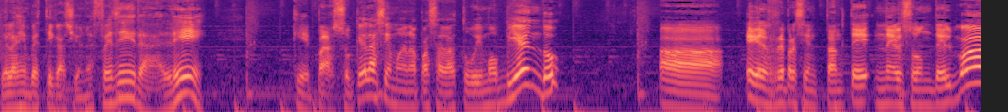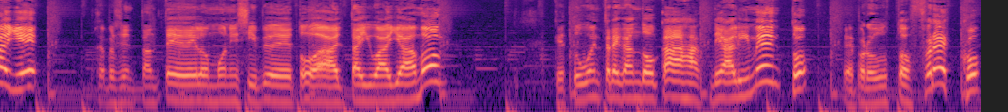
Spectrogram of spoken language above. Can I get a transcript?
de las investigaciones federales. ¿Qué pasó? Que la semana pasada estuvimos viendo a el representante Nelson del Valle representante de los municipios de Toa Alta y Bayamón, que estuvo entregando cajas de alimentos, de productos frescos,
